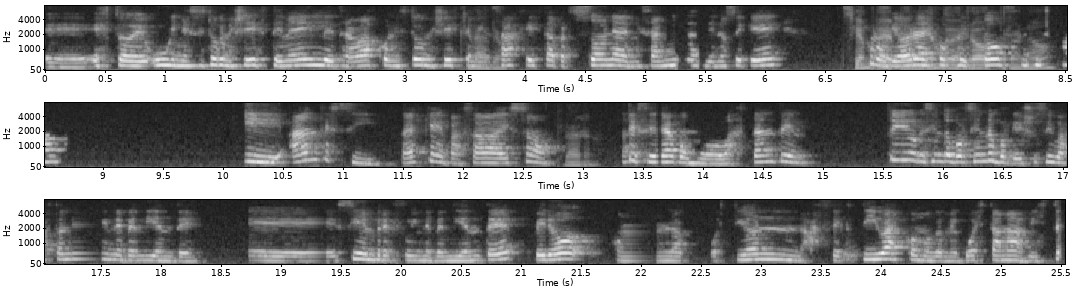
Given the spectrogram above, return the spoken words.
Eh, esto de, uy, necesito que me llegue este mail de trabajo, necesito que me llegue este Claro. mensaje, esta persona, de mis amigas, de no sé qué. Siempre Como que ahora dejo que todo ¿no? fluya. Y antes sí, ¿sabes qué me pasaba eso? Claro. Antes era como bastante, no te digo que 100% porque yo soy bastante independiente. Eh, siempre fui independiente, pero con la cuestión afectiva es como que me cuesta más, ¿viste?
